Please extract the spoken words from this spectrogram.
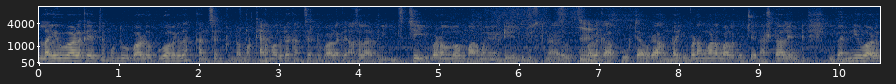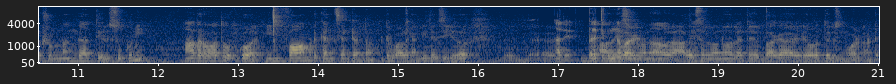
లైవ్ వాళ్ళకైతే ముందు వాళ్ళు ఒప్పుకోవాలి కదా కన్సెంట్ ఉండాలి. మొట్టమొదట కన్సెంట్ వాళ్ళకి అసలు అది ఇచ్చే ఇవ్వడంలో మర్మం ఏమిటి? ఎందుకు ఇస్తున్నారు? Hmm. వాళ్ళకి ఆ పూర్తి అవగాహన ఉండాలి. ఇవ్వడం వల్ల వాళ్ళకి వచ్చే నష్టాలు ఏమిటి? ఇవన్నీ వాళ్ళు క్షుణ్ణంగా తెలుసుకుని ఆ తర్వాత ఒప్పుకోవాలి. ఇన్ఫార్మ్డ్ కన్సెంట్ అంటాం. అంటే వాళ్ళకి అన్నీ తెలిసి ఏదో అదే, బ్రతికున్న వాళ్ళు. ఆవేశంలోనో, లేకపోతే బాగా ఎవరో తెలిసిన వాళ్ళు అంటే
